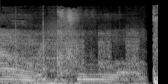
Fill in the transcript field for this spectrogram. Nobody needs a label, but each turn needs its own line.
so cool.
